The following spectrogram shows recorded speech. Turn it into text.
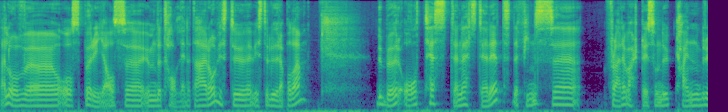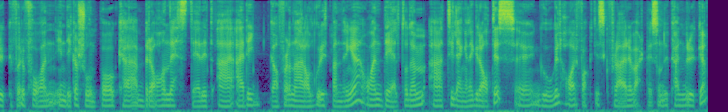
Det er lov eh, å spørre oss eh, om detaljer dette her òg, hvis, hvis, du lurer på det. Du bør òg teste nettstedet ditt. Det finnes eh, flere verktøy som du kan bruke for å få en indikasjon på hva bra nettstedet ditt er, er rigga for denne algoritmeendringen, og en del av dem er tilgjengelig gratis. Google har faktisk flere verktøy som du kan bruke.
